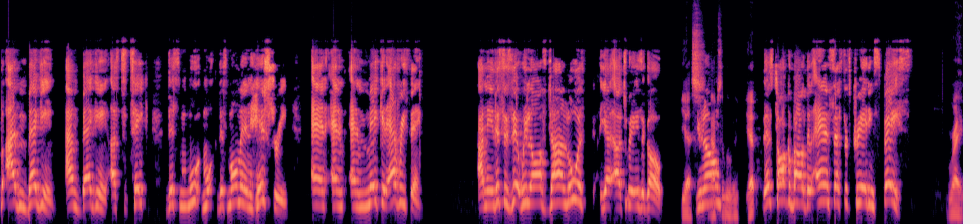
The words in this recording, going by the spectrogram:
But I'm begging, I'm begging us to take this mo- mo- this moment in history and and and make it everything. I mean, this is it. We lost John Lewis yeah, uh, two days ago. Yes. You know? Absolutely. Yep. Let's talk about the ancestors creating space. Right.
